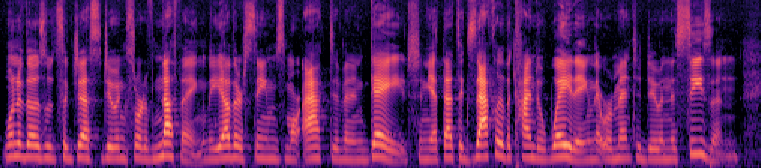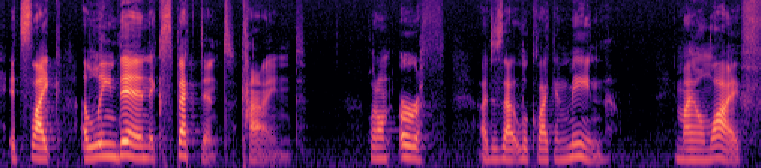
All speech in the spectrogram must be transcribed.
One of those would suggest doing sort of nothing. The other seems more active and engaged. And yet, that's exactly the kind of waiting that we're meant to do in this season. It's like a leaned in, expectant kind. What on earth uh, does that look like and mean in my own life?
